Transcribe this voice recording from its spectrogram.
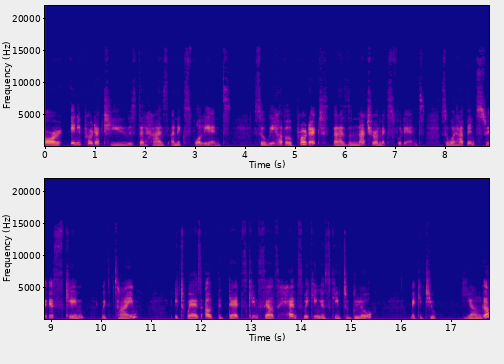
or any product used that has an exfoliant. So we have a product that has a natural exfoliant. So what happens to the skin with time? It wears out the dead skin cells, hence making your skin to glow, make it you younger,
